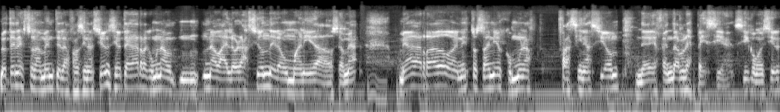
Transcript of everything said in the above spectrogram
no tenés solamente la fascinación, sino te agarra como una, una valoración de la humanidad. O sea, me ha, me ha agarrado en estos años como una fascinación de defender la especie, ¿sí? Como decir,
